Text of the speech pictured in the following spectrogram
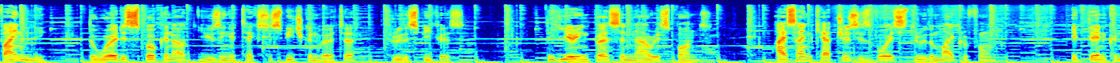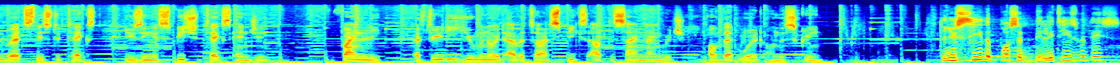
Finally, the word is spoken out using a text to speech converter through the speakers. The hearing person now responds. iSign captures his voice through the microphone. It then converts this to text using a speech to text engine. Finally, a 3D humanoid avatar speaks out the sign language of that word on the screen. Can you see the possibilities with this?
